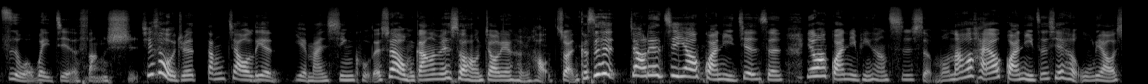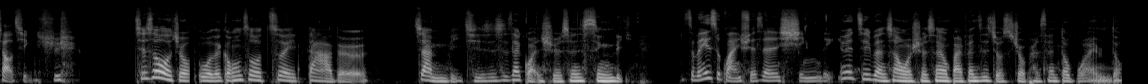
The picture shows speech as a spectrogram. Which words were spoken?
自我慰藉的方式。其实我觉得当教练也蛮辛苦的。虽然我们刚刚那边说好像教练很好赚，可是教练既要管你健身，又要管你平常吃什么，然后还要管你这些很无聊的小情绪。其实我觉得我的工作最大的占比其实是在管学生心理，怎么意思？管学生心理？因为基本上我学生有百分之九十九 percent 都不爱运动，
